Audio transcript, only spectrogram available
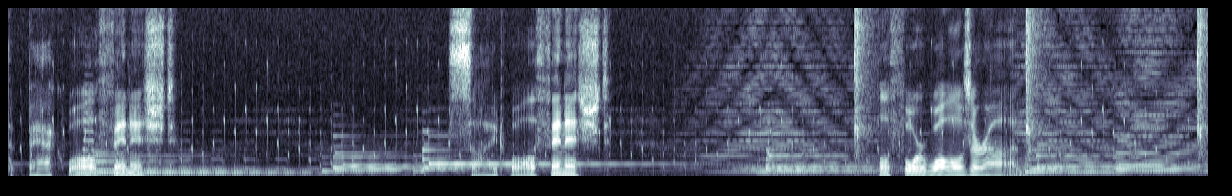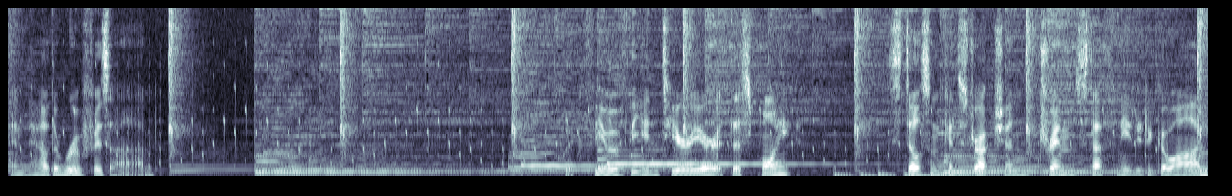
the back wall finished, side wall finished, all four walls are on. And now the roof is on. Quick view of the interior at this point. Still some construction, trim stuff needed to go on.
